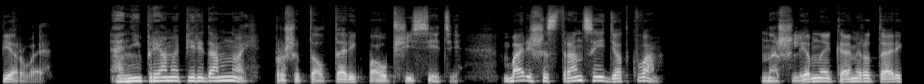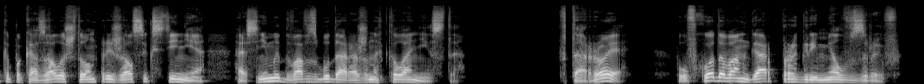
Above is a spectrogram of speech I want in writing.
Первое. «Они прямо передо мной», — прошептал Тарик по общей сети. «Бариш из странца идет к вам». Нашлемная камера Тарика показала, что он прижался к стене, а с ним и два взбудораженных колониста. Второе. У входа в ангар прогремел взрыв.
